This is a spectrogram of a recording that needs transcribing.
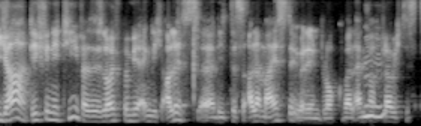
Ja, definitiv. Also es läuft bei mir eigentlich alles, äh, die, das Allermeiste über den Blog, weil einfach, mhm. glaube ich, das,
